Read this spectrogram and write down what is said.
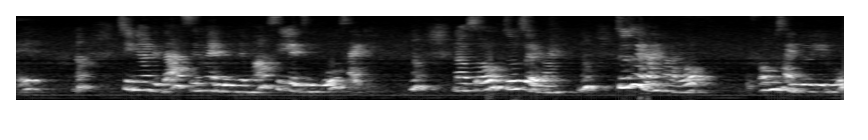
တယ်เนาะအရှိမြောက် data ဇင်းမဲ့လွင်ပြင်မှာစီးရကြီးကိုစိုက်တယ်เนาะနောက်ဆုံးကျိုးဆွဲပိုင်းเนาะကျိုးဆွဲပိုင်းမှာတော့အုံးစိုက်တွေးကို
